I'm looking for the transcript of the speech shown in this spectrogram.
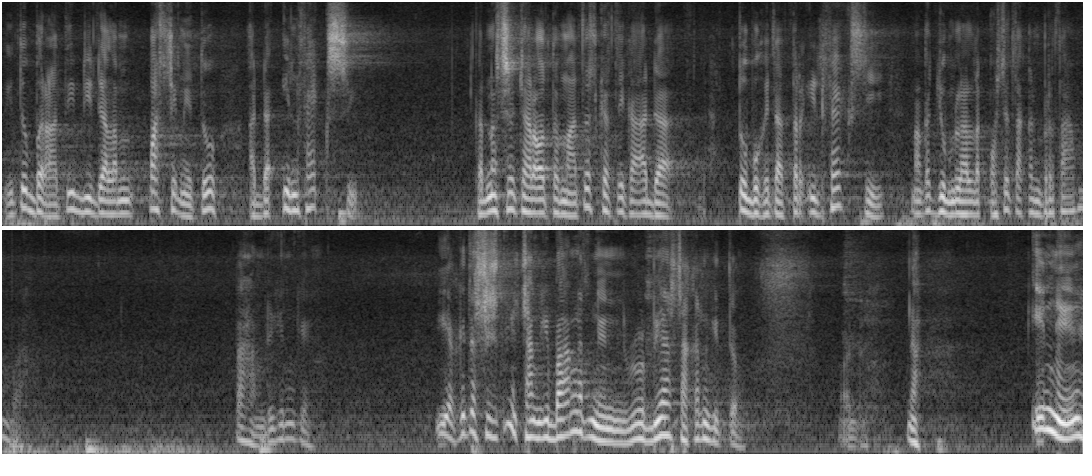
itu berarti di dalam pasien itu ada infeksi. Karena secara otomatis ketika ada tubuh kita terinfeksi, maka jumlah leukosit akan bertambah. Paham dikit ke? Iya kita sistemnya canggih banget nih, luar biasa kan gitu. Nah ini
